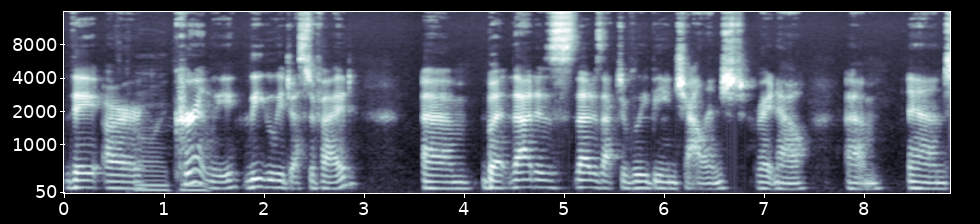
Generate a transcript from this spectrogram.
they are oh, currently legally justified, um, but that is that is actively being challenged right now. Um, and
